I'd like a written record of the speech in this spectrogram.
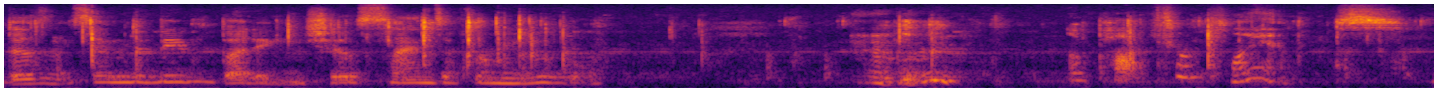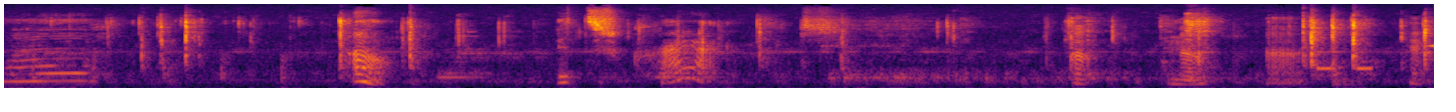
Doesn't seem to be budding, shows signs of removal. A pot for plants. Uh, oh. It's cracked. Oh, no. Uh, okay.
